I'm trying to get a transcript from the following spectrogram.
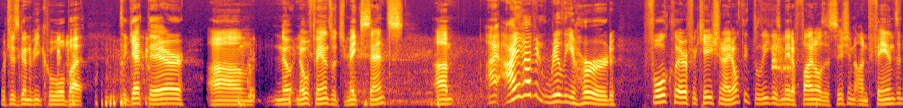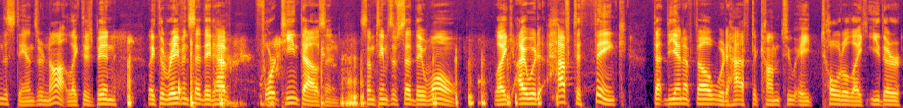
which is going to be cool. But to get there, um, no no fans, which makes sense. Um, I, I haven't really heard full clarification. I don't think the league has made a final decision on fans in the stands or not. Like there's been, like the Ravens said they'd have 14,000. Some teams have said they won't. Like I would have to think that the NFL would have to come to a total like either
